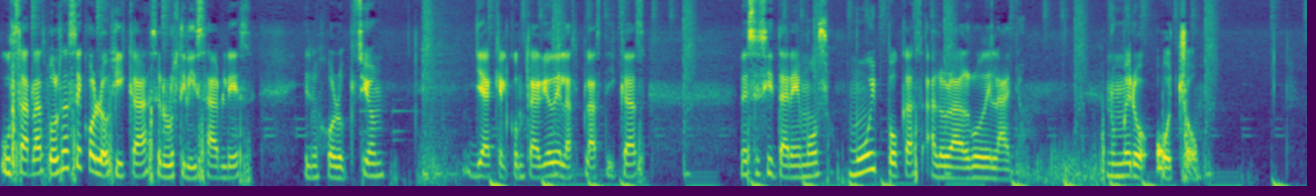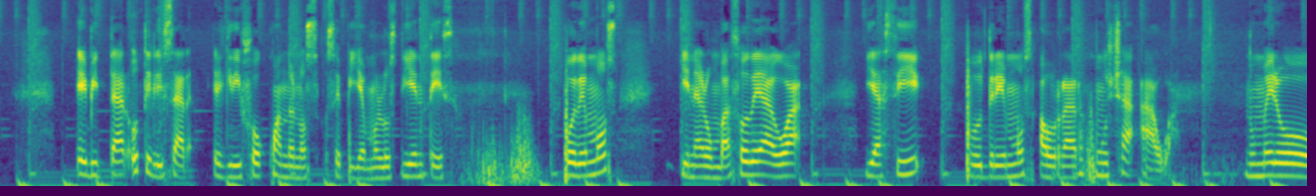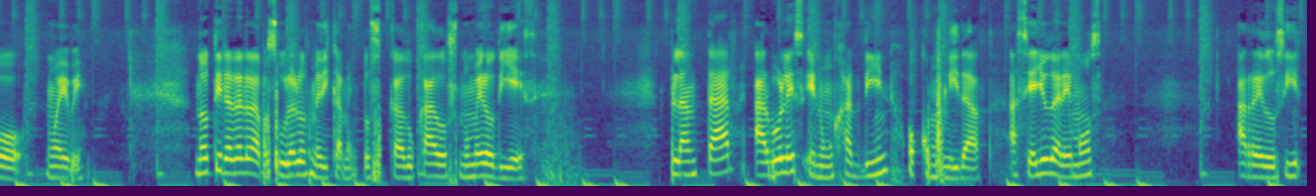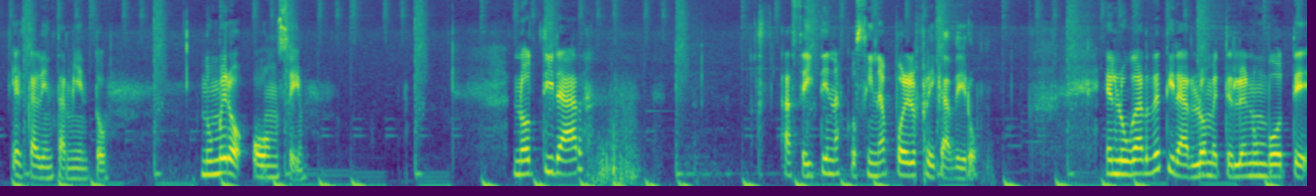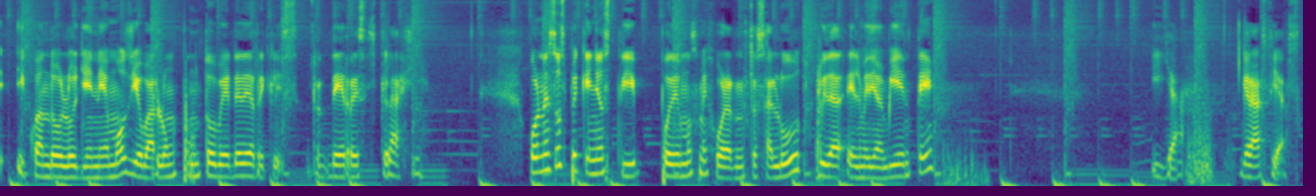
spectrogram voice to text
Usar las bolsas ecológicas reutilizables es mejor opción, ya que al contrario de las plásticas necesitaremos muy pocas a lo largo del año. Número 8. Evitar utilizar el grifo cuando nos cepillamos los dientes. Podemos llenar un vaso de agua y así podremos ahorrar mucha agua. Número 9. No tirar a la basura los medicamentos caducados. Número 10. Plantar árboles en un jardín o comunidad. Así ayudaremos a reducir el calentamiento. Número 11 no tirar aceite en la cocina por el fregadero. En lugar de tirarlo, meterlo en un bote y cuando lo llenemos llevarlo a un punto verde de reciclaje. Con estos pequeños tips podemos mejorar nuestra salud, cuidar el medio ambiente y ya. Gracias.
